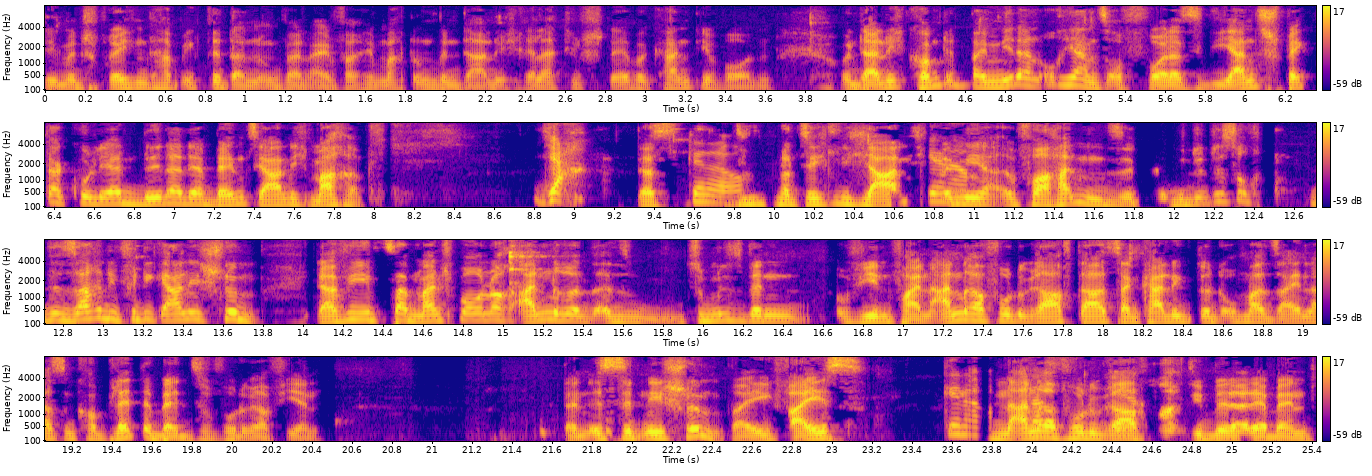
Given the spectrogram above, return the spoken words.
dementsprechend habe ich das dann irgendwann einfach gemacht und bin dadurch relativ schnell bekannt geworden. Und dadurch kommt es bei mir dann auch ganz oft vor, dass ich die ganz spektakulären Bilder der Bands ja nicht mache. Ja, Dass Genau. die tatsächlich ja nicht bei Genau. mir vorhanden sind. Also das ist auch eine Sache, die finde ich gar nicht schlimm. Dafür gibt es dann manchmal auch noch andere, also zumindest wenn auf jeden Fall ein anderer Fotograf da ist, dann kann ich dort auch mal sein lassen, komplette Band zu fotografieren. Dann ist das nicht schlimm, weil ich weiß, genau. ein anderer das- Fotograf macht die Bilder der Band.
